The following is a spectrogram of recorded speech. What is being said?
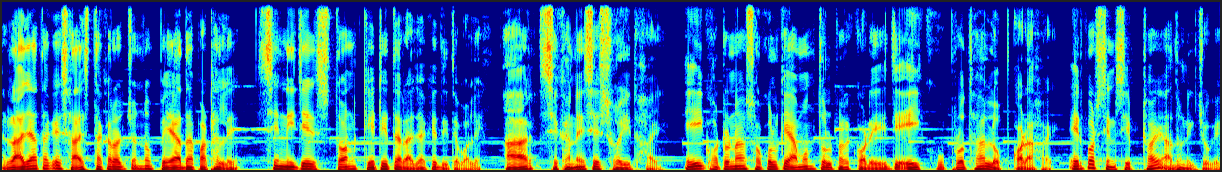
রাজা তাকে সায়স্তা করার জন্য পেয়াদা পাঠালে সে নিজের স্তন কেটে তা রাজাকে দিতে বলে। আর সেখানে সে শহীদ হয়। এই ঘটনা সকলকে এমন তোলপাড় করে যে এই কুপ্রথা লোপ করা হয়। এরপর সিন শিফট হয় আধুনিক যুগে।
